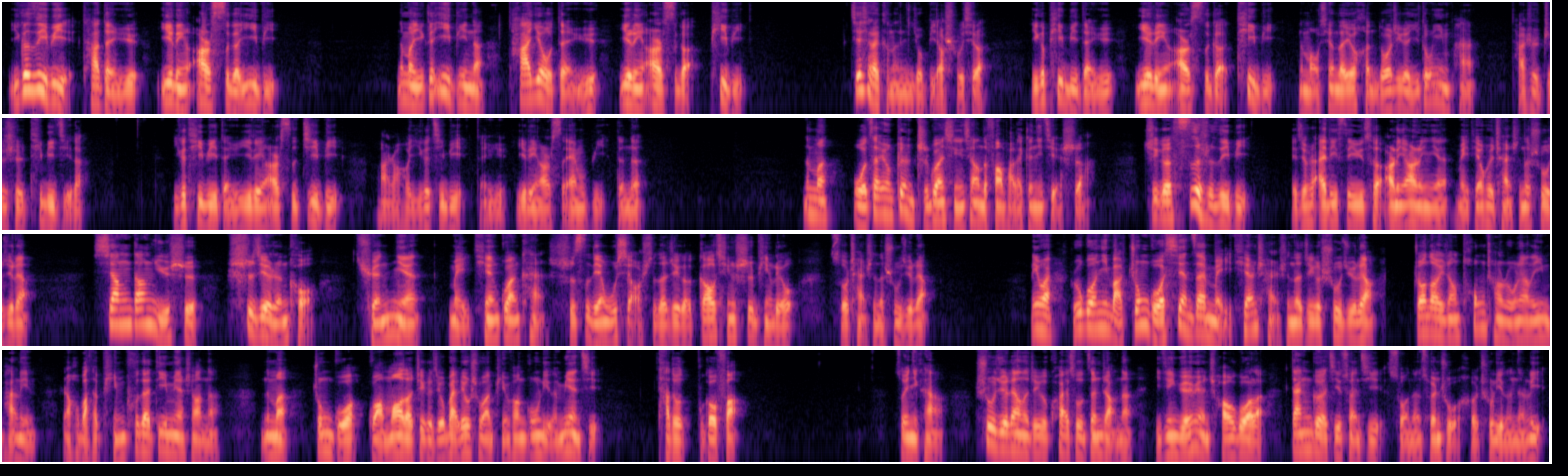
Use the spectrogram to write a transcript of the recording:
一个 ZB 它等于一零二四个 EB，那么一个 EB 呢，它又等于一零二四个 PB。接下来可能你就比较熟悉了，一个 PB 等于一零二四个 TB。那么我现在有很多这个移动硬盘，它是支持 TB 级的，一个 TB 等于一零二四 GB。啊，然后一个 GB 等于一零二四 MB 等等。那么我再用更直观形象的方法来跟你解释啊，这个四十 ZB，也就是 IDC 预测二零二零年每天会产生的数据量，相当于是世界人口全年每天观看十四点五小时的这个高清视频流所产生的数据量。另外，如果你把中国现在每天产生的这个数据量装到一张通常容量的硬盘里，然后把它平铺在地面上呢？那么，中国广袤的这个九百六十万平方公里的面积，它都不够放。所以你看啊，数据量的这个快速增长呢，已经远远超过了单个计算机所能存储和处理的能力。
